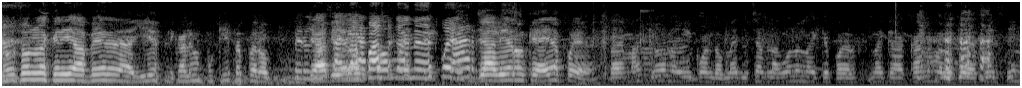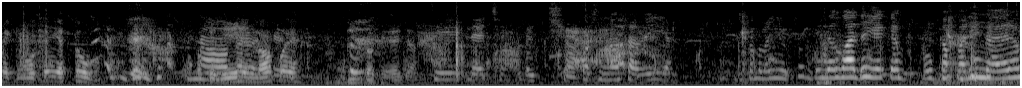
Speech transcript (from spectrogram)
Yo solo le quería ver allí, explicarle un poquito, pero, Pero ya no vieron, La parte que viene después. explicar. ya vieron que ella pues sabe más que uno y cuando me chaflan uno no hay que poder, no hay que sacarlo, solo hay que decir sí me equivoqué y estuvo. Porque No, dije pero no que- pues. Porque ella. Sí, leche. Leche. Por si no sabía. Y los guantes y que un caparina era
